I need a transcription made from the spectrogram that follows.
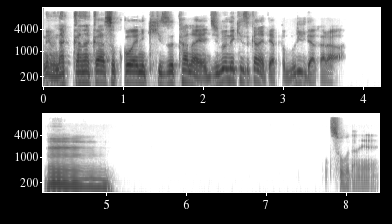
でもなかなかそこに気づかない、自分で気づかないとやっぱ無理だから、うん。そうだね。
